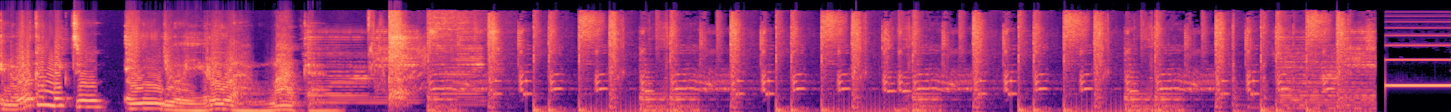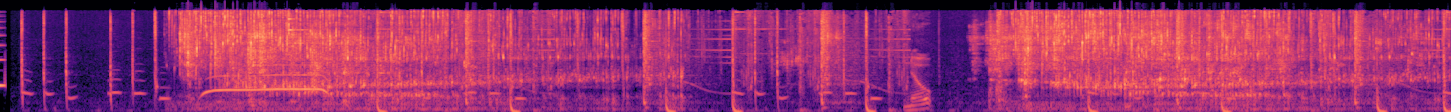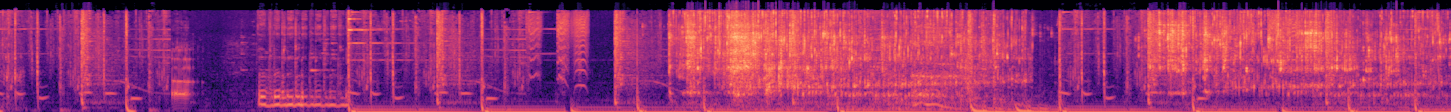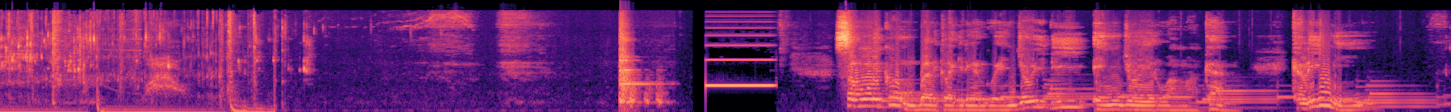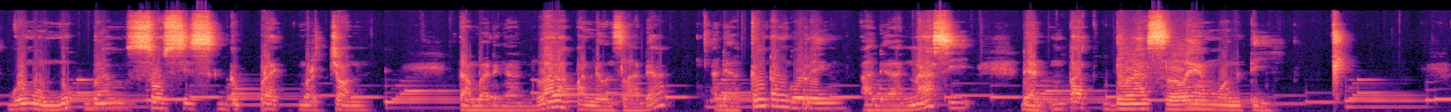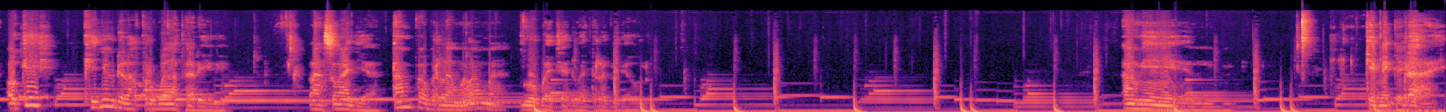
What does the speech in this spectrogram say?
and welcome back to Enjoy Ruang Makan. Assalamualaikum, balik lagi dengan gue Enjoy di Enjoy Ruang Makan. Kali ini gue mau mukbang sosis geprek mercon tambah dengan lalapan daun selada, ada kentang goreng, ada nasi, dan 4 gelas lemon tea. Oke, kayaknya udah lapar banget hari ini. Langsung aja, tanpa berlama-lama, gue baca dua terlebih dahulu. Amin. Kemek Bray.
